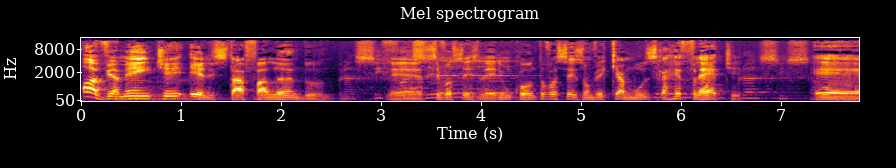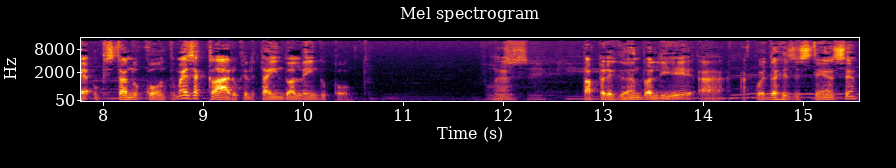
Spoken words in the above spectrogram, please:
Obviamente, ele está falando. é, se vocês lerem um conto, vocês vão ver que a música reflete é, o que está no conto. Mas é claro que ele está indo além do conto. Está pregando ali a, a coisa da resistência.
